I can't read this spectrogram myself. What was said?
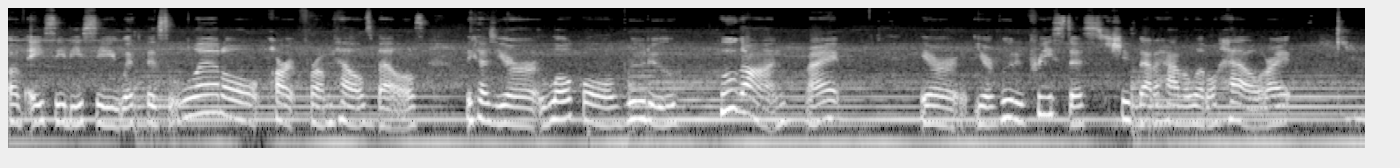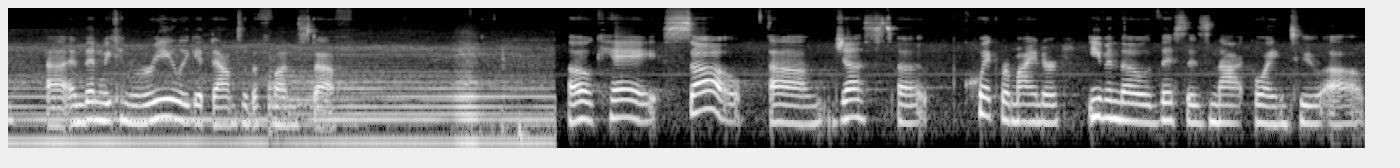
of ACDC with this little part from Hell's Bells because your local voodoo houngan, right? Your your voodoo priestess, she's got to have a little hell, right? Uh, and then we can really get down to the fun stuff. Okay, so um, just a quick reminder, even though this is not going to, um,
